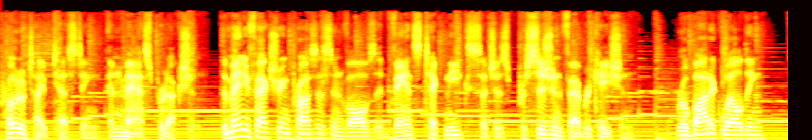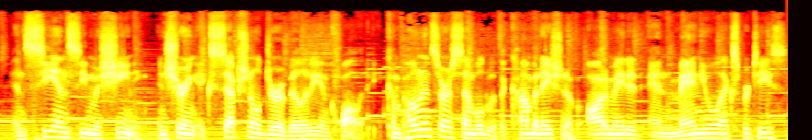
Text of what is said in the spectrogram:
prototype testing and mass production. The manufacturing process involves advanced techniques such as precision fabrication, robotic welding, and CNC machining, ensuring exceptional durability and quality. Components are assembled with a combination of automated and manual expertise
